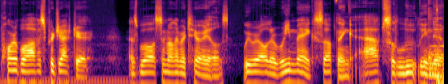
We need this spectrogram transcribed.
portable office projector, as well as some other materials, we were able to remake something absolutely new.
